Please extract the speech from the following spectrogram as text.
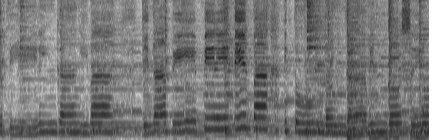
kapiling kang iba Di napipilitin pa. Itong damdamin ko sa'yo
